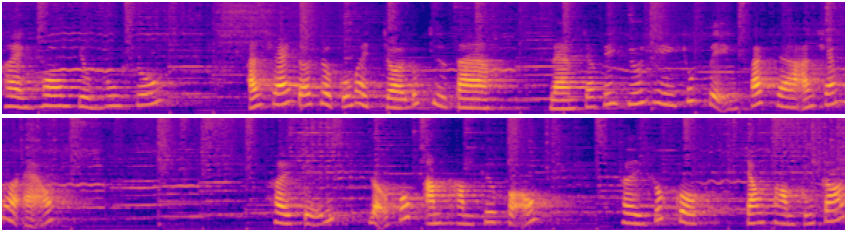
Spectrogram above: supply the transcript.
Hoàng hôn dừng buông xuống. Ánh sáng đỡ rực của mặt trời lúc chiều tà làm cho phía dưới hiên trúc viện phát ra ánh sáng mờ ảo Thời điểm lộ phúc âm thầm kêu khổ Thời rút cuộc Trong phòng cũng có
